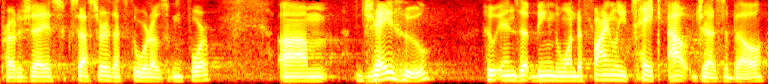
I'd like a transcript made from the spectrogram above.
protege successor that's the word i was looking for um, jehu who ends up being the one to finally take out jezebel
